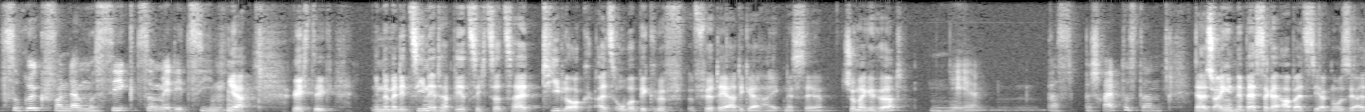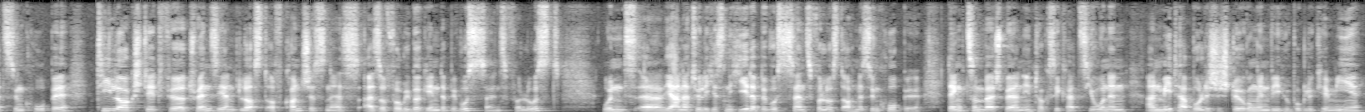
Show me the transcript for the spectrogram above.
zurück von der Musik zur Medizin. Ja, richtig. In der Medizin etabliert sich zurzeit T-Log als Oberbegriff für derartige Ereignisse. Schon mal gehört? Nee, was beschreibt das dann? Ja, das ist eigentlich eine bessere Arbeitsdiagnose als Synkope. T-Log steht für Transient Loss of Consciousness, also vorübergehender Bewusstseinsverlust. Und äh, ja, natürlich ist nicht jeder Bewusstseinsverlust auch eine Synkope. Denkt zum Beispiel an Intoxikationen, an metabolische Störungen wie Hypoglykämie,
